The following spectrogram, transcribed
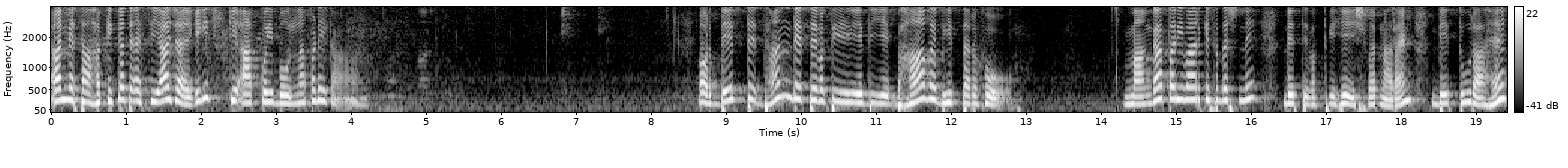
अन्यथा हकीकत ऐसी आ जाएगी कि, कि आपको ये बोलना पड़ेगा। और देते धन देते वक्त यदि ये भाव भीतर हो मांगा परिवार के सदस्य ने देते वक्त के, हे ईश्वर नारायण, दे तू रहा है,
